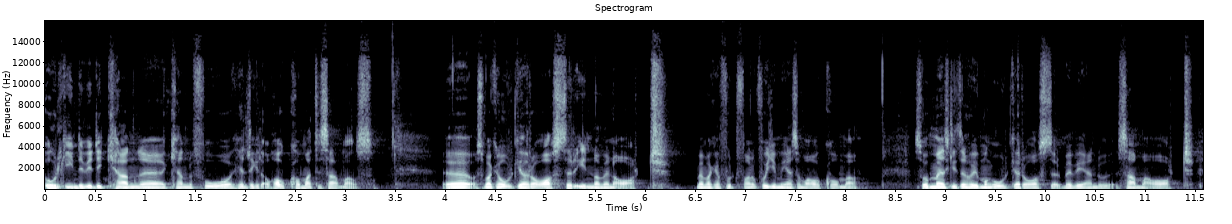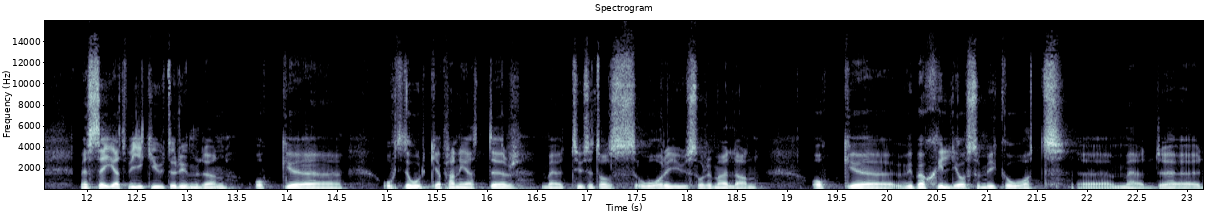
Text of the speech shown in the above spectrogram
olika individer kan, kan få helt enkelt avkomma tillsammans. Eh, så man kan ha olika raser inom en art, men man kan fortfarande få gemensam avkomma. Så mänskligheten har ju många olika raser, men vi är ändå samma art. Men säg att vi gick ut i rymden och eh, åkte till olika planeter med tusentals år i ljusår emellan och eh, vi börjar skilja oss så mycket åt eh, med eh,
